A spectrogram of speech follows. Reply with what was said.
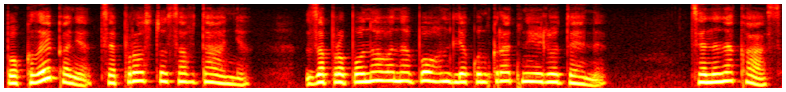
Покликання це просто завдання, запропоноване Богом для конкретної людини. Це не наказ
